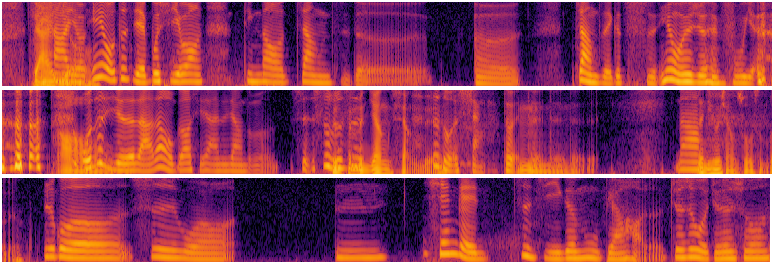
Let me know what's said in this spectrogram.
加油，因为我自己也不希望听到这样子的呃这样子一个词，因为我就觉得很敷衍，哦、我自己觉得啦，但我不知道其他人是这样怎么是是不是，是怎么样想的，是怎么想？对对对对对。那那你会想说什么呢？如果是我，嗯，先给自己一个目标好了，就是我觉得说，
